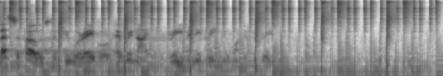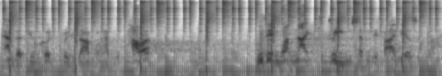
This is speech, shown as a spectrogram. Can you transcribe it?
Let's suppose that you were able every night to dream any dream you wanted to dream. And that you could, for example, have the power within one night to dream 75 years of time.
